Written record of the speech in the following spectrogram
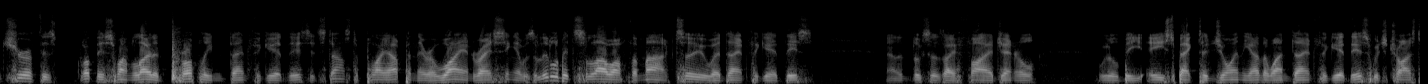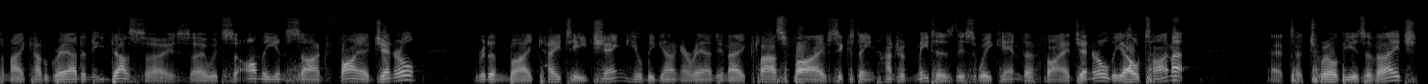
Not sure if they've got this one loaded properly. Don't forget this. It starts to play up and they're away and racing. It was a little bit slow off the mark too. Uh, don't forget this. And it looks as though Fire General will be eased back to join the other one. Don't forget this, which tries to make up ground, and he does so. So it's on the inside, Fire General, ridden by KT Cheng. He'll be going around in a Class 5 1600 metres this weekend. Fire General, the old timer, at uh, 12 years of age,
